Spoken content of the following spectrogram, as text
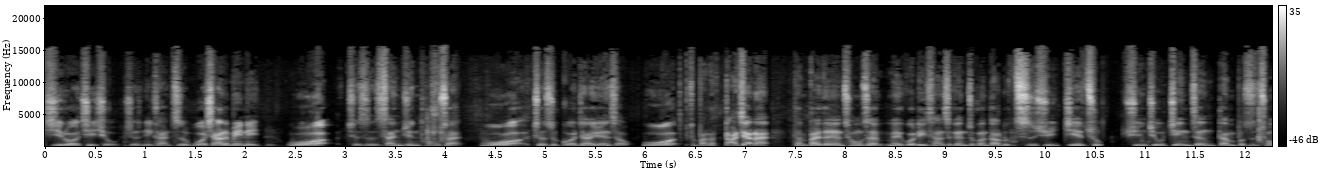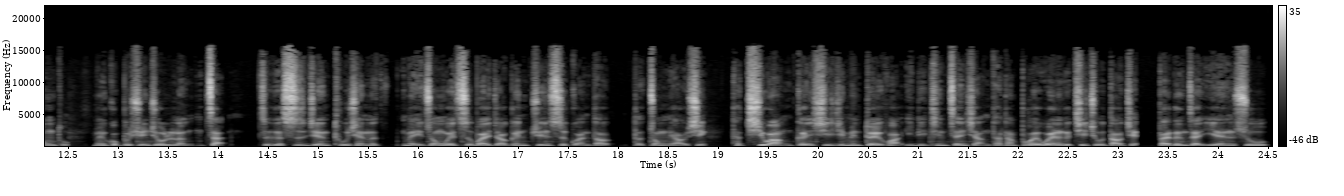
击落气球，就是你看，这是我下的命令，我就是三军统帅，我就是国家元首，我就把它打下来。但拜登也重申，美国立场是跟中国大陆持续接触，寻求竞争，但不是冲突。美国不寻求冷战。这个事件凸显了美中维持外交跟军事管道的重要性。他期望跟习近平对话，以理清真相，但他不会为那个气球道歉。拜登在演说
